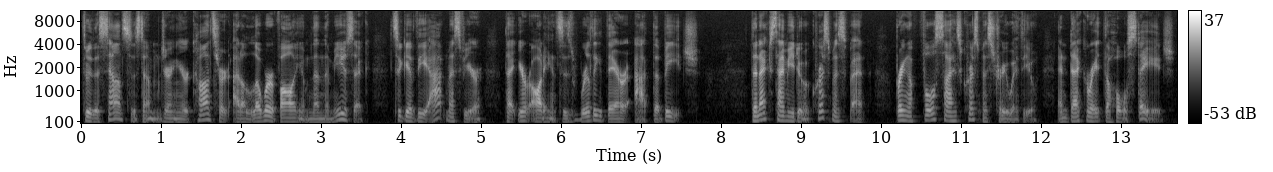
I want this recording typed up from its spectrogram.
through the sound system during your concert at a lower volume than the music to give the atmosphere that your audience is really there at the beach. The next time you do a Christmas event, bring a full size Christmas tree with you and decorate the whole stage.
